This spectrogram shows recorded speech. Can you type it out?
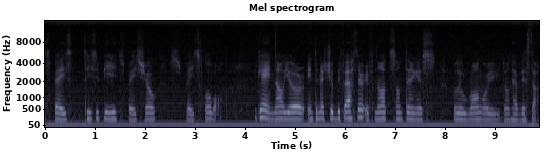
space TCP space show space global okay now your internet should be faster. If not something is really wrong or you don't have Vista.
